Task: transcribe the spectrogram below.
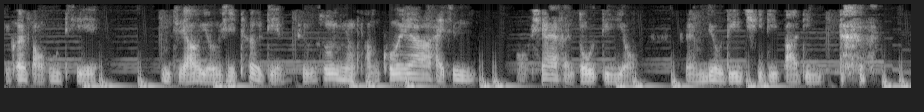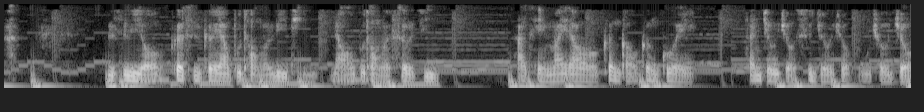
一块保护贴，你只要有一些特点，比如说你有防窥啊，还是哦现在很多滴哦，可能六滴、七滴、八滴，就是有各式各样不同的立体，然后不同的设计，它可以卖到更高更贵。三九九、四九九、五九九，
